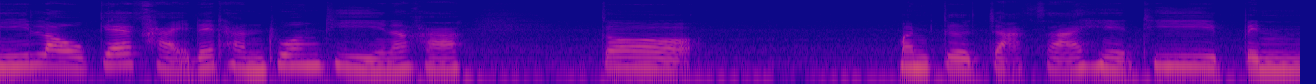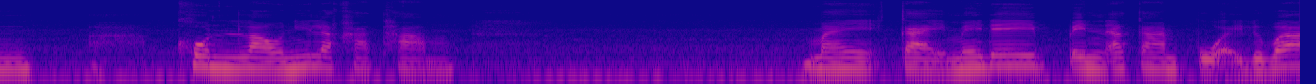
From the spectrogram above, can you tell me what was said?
นี้เราแก้ไขได้ทันท่วงทีนะคะ ก็มันเกิดจากสาเหตุที่เป็นคนเรานี่แหละค่ะทำไม่ไก่ไม่ได้เป็นอาการป่วยหรือว่า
